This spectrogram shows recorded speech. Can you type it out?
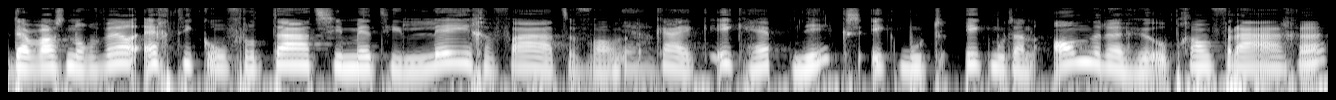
daar was nog wel echt die confrontatie met die lege vaten. Van, Ja. kijk, ik heb niks. Ik moet, ik moet aan anderen hulp gaan vragen.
